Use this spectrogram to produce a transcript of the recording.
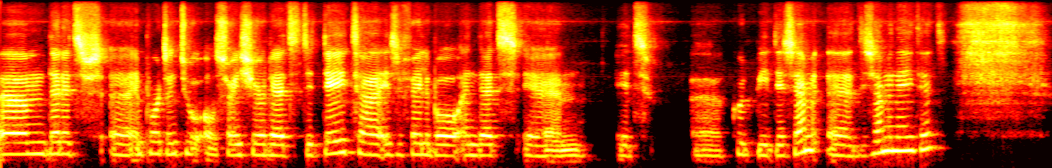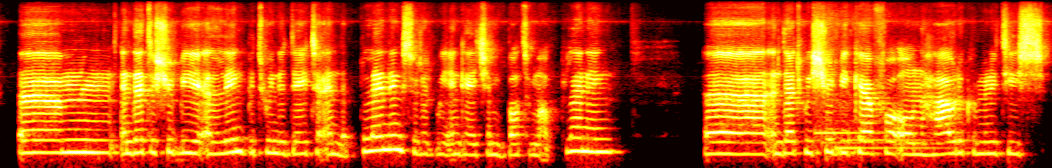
Um, that it's uh, important to also ensure that the data is available and that um, it uh, could be uh, disseminated. Um, and that there should be a link between the data and the planning so that we engage in bottom-up planning. Uh, and that we should be careful on how the communities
